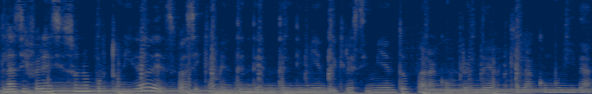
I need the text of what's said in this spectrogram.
las diferencias son oportunidades básicamente de entendimiento y crecimiento para comprender que la comunidad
